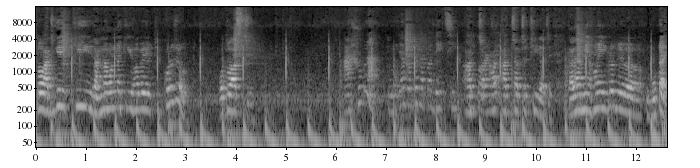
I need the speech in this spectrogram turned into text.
তো আজকে কি রান্না বান্না কি হবে ঠিক করেছ? ও তো আসছে। আসুক না তুমি যা বলবে তারপর দেখছি। আচ্ছা আচ্ছা আচ্ছা ঠিক আছে। তাহলে আমি এখন এইগুলো গোটাই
